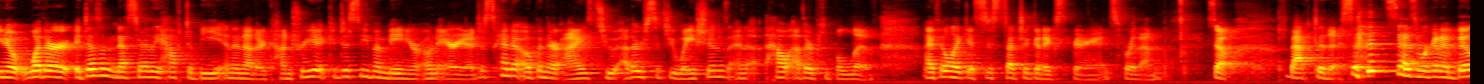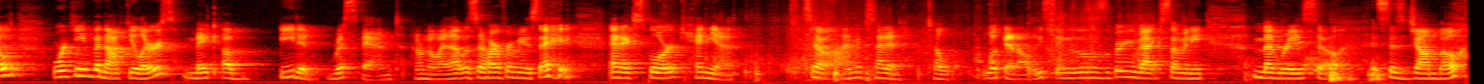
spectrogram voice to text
You know, whether it doesn't necessarily have to be in another country, it could just even be in your own area. Just kind of open their eyes to other situations and how other people live. I feel like it's just such a good experience for them. So back to this. it says we're gonna build working binoculars, make a beaded wristband. I don't know why that was so hard for me to say, and explore Kenya. So I'm excited to look at all these things. This is bringing back so many memories. So it says Jambo.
